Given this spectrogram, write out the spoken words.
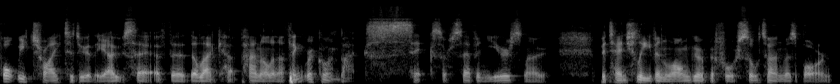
what we tried to do at the outset of the, the Lang Cat panel, and I think we're going back six or seven years now, potentially even longer before SOTAN was born,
